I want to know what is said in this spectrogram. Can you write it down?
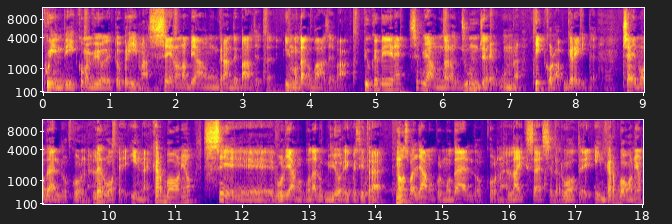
Quindi come vi ho detto prima se non abbiamo un grande budget il modello base va. Più che bene se vogliamo andare ad aggiungere un piccolo upgrade c'è il modello con le ruote in carbonio se vogliamo il modello migliore di questi tre non sbagliamo col modello con l'AXS e le ruote in carbonio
